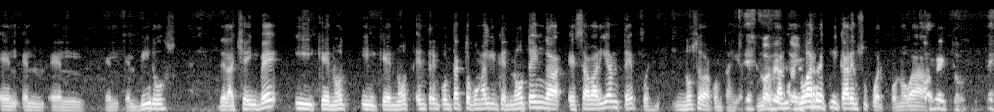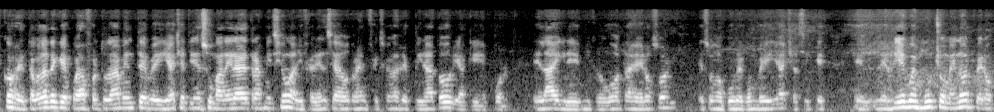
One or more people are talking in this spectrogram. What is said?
el, virus del HIV y que, no, y que no entre en contacto con alguien que no tenga esa variante, pues no se va a contagiar. no, va a replicar en su cuerpo, no va Correcto. Es correcto. Acuérdate que, pues, afortunadamente, VIH tiene su manera de transmisión, a diferencia de otras infecciones respiratorias, que es por el aire, microgotas, aerosol. Eso no ocurre con VIH, así que el, riesgo es mucho menor, pero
